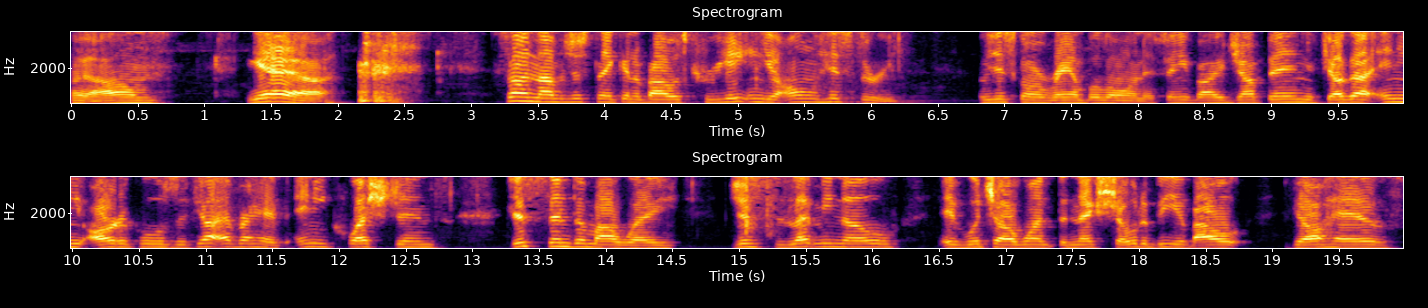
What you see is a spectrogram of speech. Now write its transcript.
Um, yeah. Something I was just thinking about was creating your own history. We're just gonna ramble on. If anybody jump in, if y'all got any articles, if y'all ever have any questions, just send them my way. Just let me know if what y'all want the next show to be about. If y'all have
